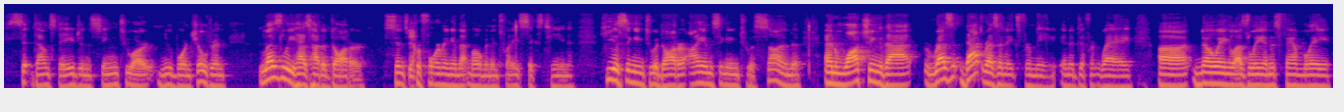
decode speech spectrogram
sit downstage and sing to our newborn children. Leslie has had a daughter since yeah. performing in that moment in 2016. He is singing to a daughter. I am singing to a son, and watching that res- that resonates for me in a different way. Uh, knowing Leslie and his family,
